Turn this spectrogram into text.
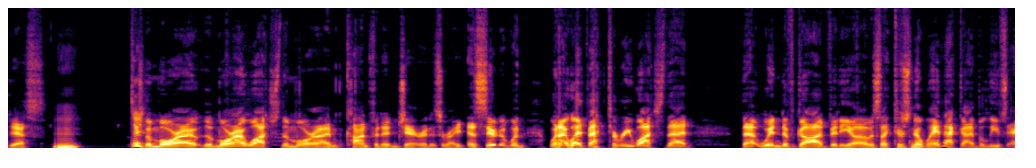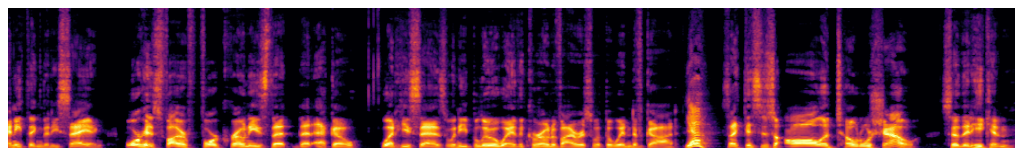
yes. Hmm. There's- the more I the more I watch, the more I'm confident Jared is right. As soon when when I went back to rewatch that that Wind of God video, I was like, "There's no way that guy believes anything that he's saying, or his four, four cronies that that echo what he says when he blew away the coronavirus with the Wind of God." Yeah. It's like this is all a total show, so that he can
